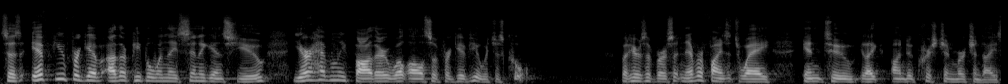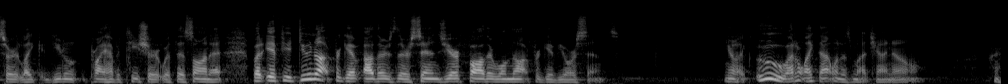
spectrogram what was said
says, "If you forgive other people when they sin against you, your heavenly Father will also forgive you," which is cool. But here's a verse that never finds its way into like onto Christian merchandise or like you don't probably have a T-shirt with this on it. But if you do not forgive others their sins, your Father will not forgive your sins. You're like, ooh, I don't like that one as much. I know.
